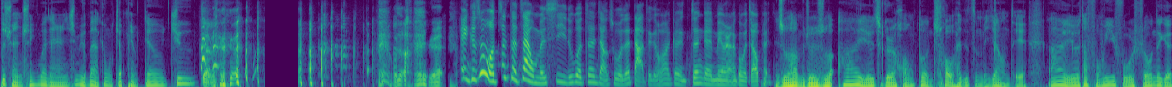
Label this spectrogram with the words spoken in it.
不喜欢吃外的人是没有办法跟我交朋友的，就这样。我说，哎，可是我真的在我们系，如果真的讲出我在打这个的话，跟真的没有人跟我交朋友。你说他们就是说，哎呀，这个人好像都很臭，还是怎么样的？哎呀，他缝衣服的时候，那个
